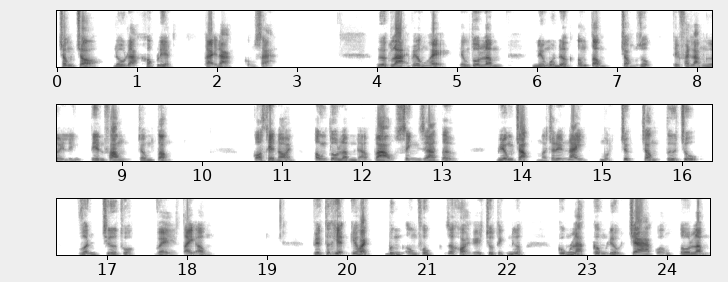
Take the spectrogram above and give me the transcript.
trong trò đấu đá khốc liệt tại Đảng Cộng sản. Ngược lại với ông Huệ thì ông Tô Lâm, nếu muốn được ông Tổng trọng dụng thì phải làm người lính tiên phong trong Tổng. Có thể nói, ông Tô Lâm đã vào sinh ra tử, vì ông Trọng mà cho đến nay một chức trong tứ trụ vẫn chưa thuộc về tay ông. Việc thực hiện kế hoạch bứng ông Phúc ra khỏi ghế chủ tịch nước cũng là công điều tra của ông Tô Lâm.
